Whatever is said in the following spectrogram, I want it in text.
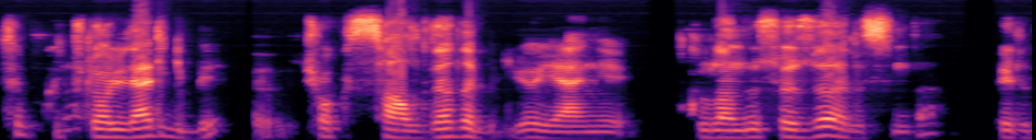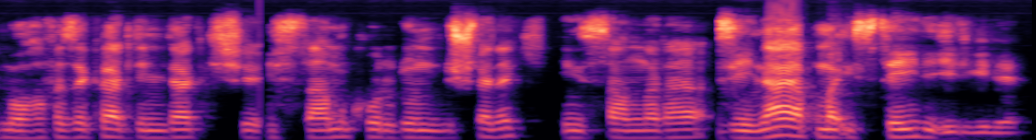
tıpkı troller gibi e, çok saldırabiliyor. Yani kullandığı sözler arasında bir muhafazakar dindar kişi İslam'ı koruduğunu düşünerek insanlara zina yapma isteğiyle ilgili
